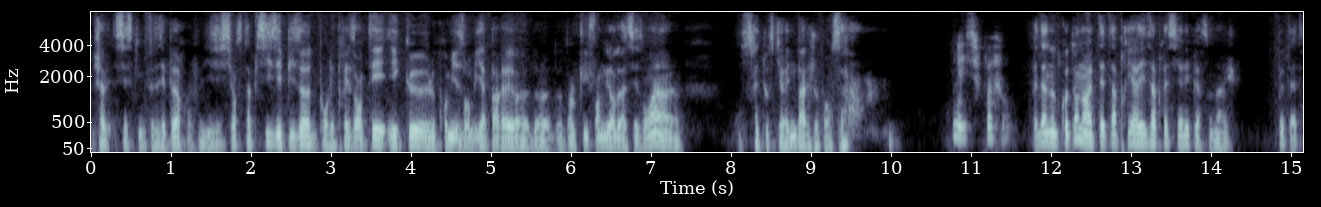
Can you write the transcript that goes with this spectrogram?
j'avais- c'est ce qui me faisait peur, quoi. Je me disais, si on se tape six épisodes pour les présenter et que le premier zombie apparaît euh, dans, le cliffhanger de la saison 1, euh, on se serait tous tiré une balle, je pense. Mais c'est pas faux. Mais d'un autre côté, on aurait peut-être appris à les apprécier, les personnages. Peut-être.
